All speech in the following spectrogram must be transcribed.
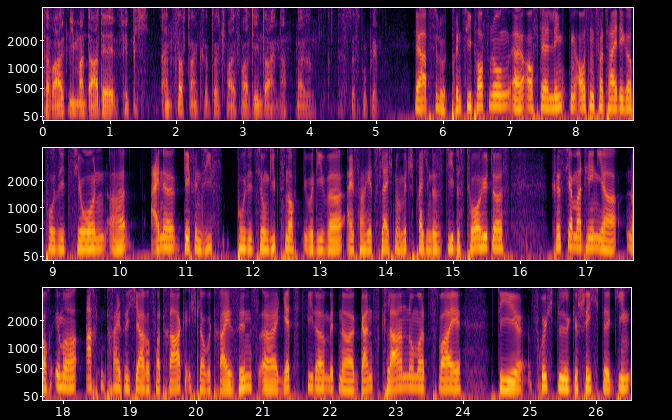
da war halt niemand da, der wirklich ernsthaft dann gesagt hat, schmeißen wir halt den rein. Ne? Also das ist das Problem. Ja, absolut. Prinzip Hoffnung äh, auf der linken Außenverteidigerposition. Äh, eine Defensivposition gibt es noch, über die wir einfach jetzt gleich noch mitsprechen. Das ist die des Torhüters. Christian Martin ja noch immer 38 Jahre Vertrag, ich glaube drei sind's. Äh, jetzt wieder mit einer ganz klaren Nummer zwei. Die Früchtel-Geschichte ging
